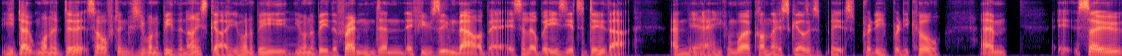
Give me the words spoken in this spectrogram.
You don't want to do it so often because you want to be the nice guy you want to be Yeah. you want to be the friend. And if you've zoomed out a bit it's a little bit easier to do that. And you know you can work on those skills. It's it's pretty pretty cool. Um so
